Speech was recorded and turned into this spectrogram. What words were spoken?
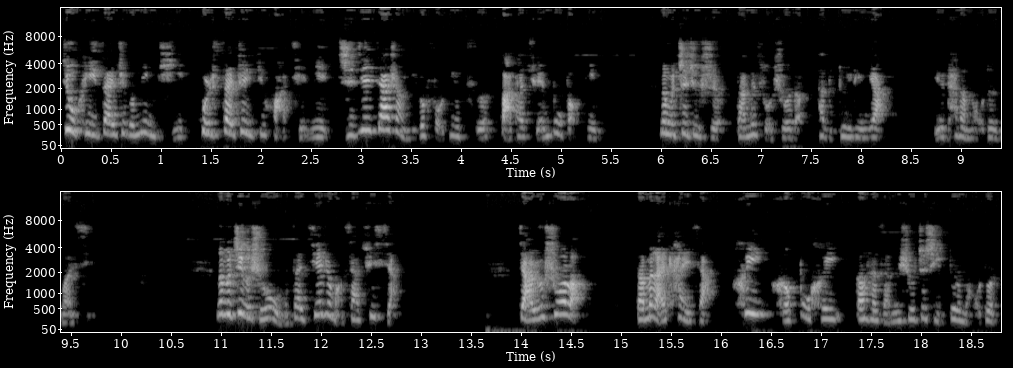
就可以在这个命题或者是在这句话前面直接加上一个否定词，把它全部否定。那么这就是咱们所说的它的对立面，也是它的矛盾关系。那么这个时候我们再接着往下去想，假如说了，咱们来看一下黑和不黑，刚才咱们说这是一对矛盾，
